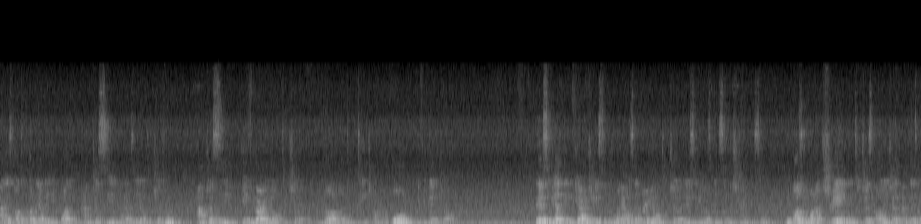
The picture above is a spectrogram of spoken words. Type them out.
And it's not to condemn anybody. I'm just saying, and I was a young teacher too. I'm just saying, if you are a young teacher, learn how to teach on your own if you get a job. There used to be a thing PRG used to do when I was a very young teacher. They used to give us in-service training. So because you want to train in teachers college and, and get a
